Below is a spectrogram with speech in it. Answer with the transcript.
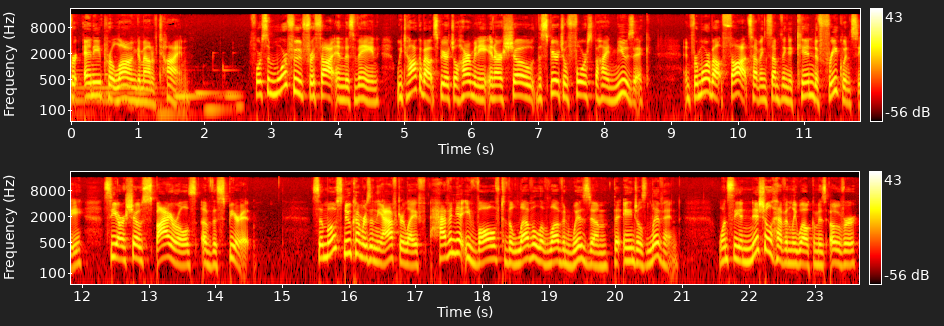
for any prolonged amount of time. For some more food for thought in this vein, we talk about spiritual harmony in our show, The Spiritual Force Behind Music. And for more about thoughts having something akin to frequency, see our show Spirals of the Spirit. So, most newcomers in the afterlife haven't yet evolved to the level of love and wisdom that angels live in. Once the initial heavenly welcome is over,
